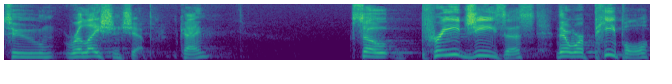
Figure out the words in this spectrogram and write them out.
to relationship, okay? So, pre Jesus, there were people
